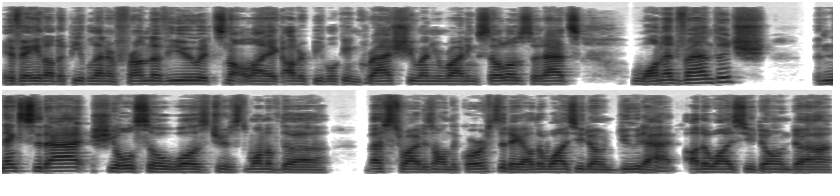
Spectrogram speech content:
evade other people that are in front of you. It's not like other people can crash you when you're riding solo, so that's one advantage. But next to that, she also was just one of the best riders on the course today. Otherwise, you don't do that. Otherwise, you don't. Uh,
